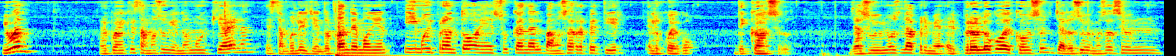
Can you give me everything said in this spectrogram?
Y bueno, recuerden que estamos subiendo Monkey Island, estamos leyendo Pandemonium y muy pronto en su canal vamos a repetir el juego de Console. Ya subimos la primera, el prólogo de Console, ya lo subimos hace un,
